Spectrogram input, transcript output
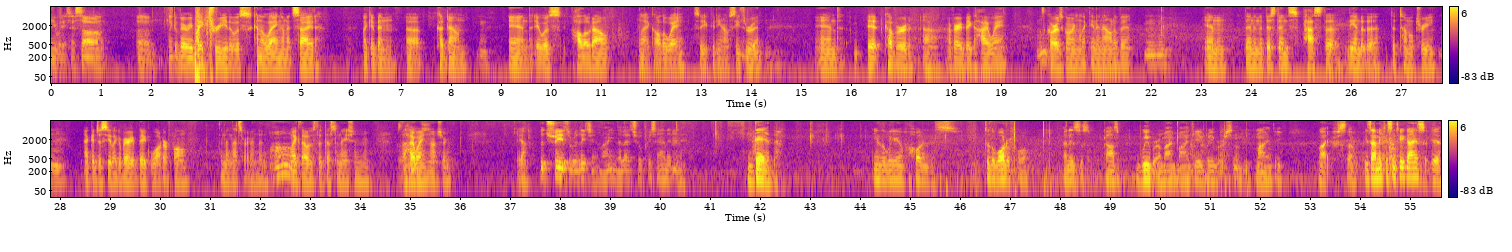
anyways, I saw uh, like a very big tree that was kind of laying on its side, like it had been uh, cut down, Mm. and it was hollowed out like all the way, so you could you know see through it, Mhm. and it covered uh, a very big highway with Mm. cars going like in and out of it, Mhm. and then in the distance, past the the end of the the tunnel tree, Mm. I could just see like a very big waterfall, and then that's where it ended. Oh. Like that was the destination, or the Yes. highway. Not sure. Yeah. The tree is religion, right? Intellectual Christianity. Mm. Dead in the way of holiness to the waterfall. And it's God's river, my mighty river, so Mhm. mighty life. So is that making sense to you guys? Yeah.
